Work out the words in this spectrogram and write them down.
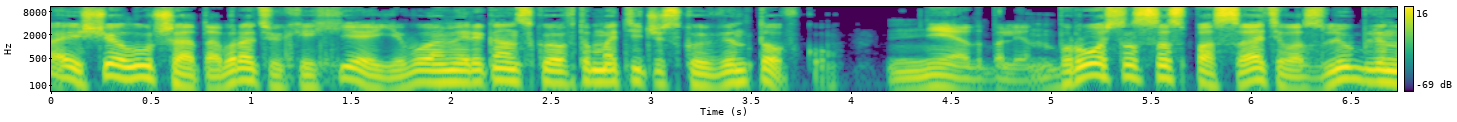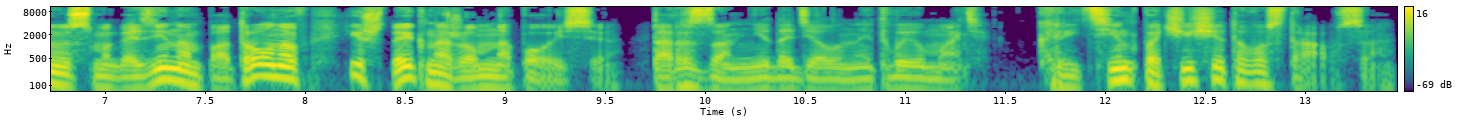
А еще лучше отобрать у Хихея его американскую автоматическую винтовку. Нет, блин, бросился спасать возлюбленную с магазином патронов и штык-ножом на поясе. Тарзан недоделанный, твою мать. Кретин почище того страуса.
